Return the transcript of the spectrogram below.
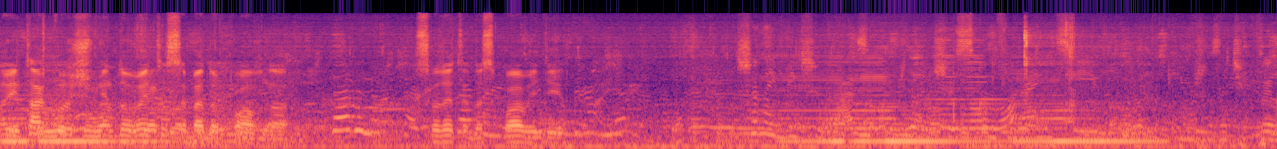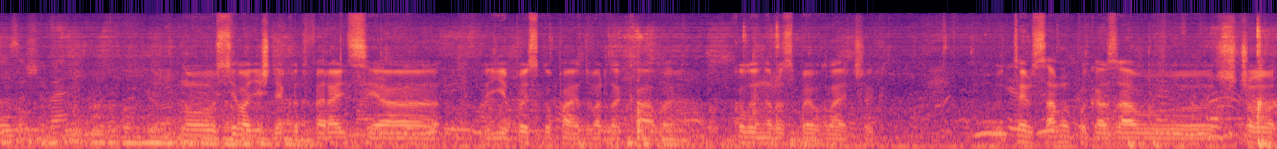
Ну і також відновити себе духовно, сходити до сповіді. Що найбільше вразило? Щось з конференції було таким, що зачепило заживе. Ну, сьогоднішня конференція єпископа Едварда Кави, коли не розбив глечик. Тим самим показав, що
